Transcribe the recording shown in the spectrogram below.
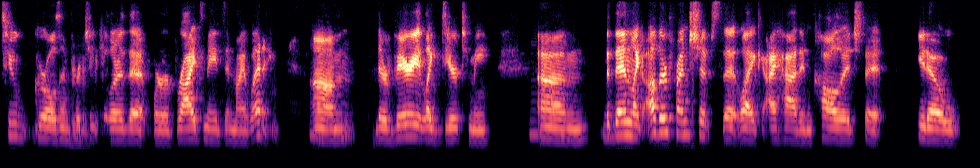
two girls in Mhm. particular that were bridesmaids in my wedding um, they're very like dear to me. Um but then like other friendships that like i had in college that you know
